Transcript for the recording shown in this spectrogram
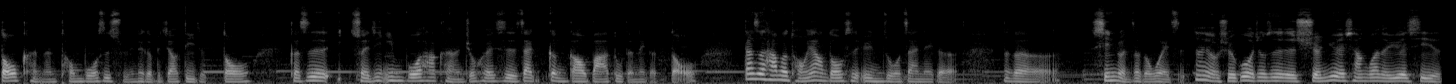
哆可能铜钵是属于那个比较低的哆。可是水晶音波它可能就会是在更高八度的那个哆，但是它们同样都是运作在那个那个心轮这个位置。那有学过就是弦乐相关的乐器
